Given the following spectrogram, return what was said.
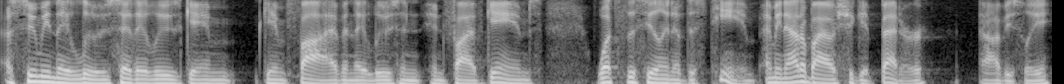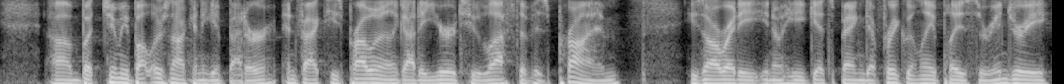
assuming they lose, say they lose game game five and they lose in, in five games, what's the ceiling of this team? I mean, Adebayo should get better obviously. Um, but Jimmy Butler's not going to get better. In fact, he's probably only got a year or two left of his prime. He's already, you know, he gets banged up frequently, plays through injury.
